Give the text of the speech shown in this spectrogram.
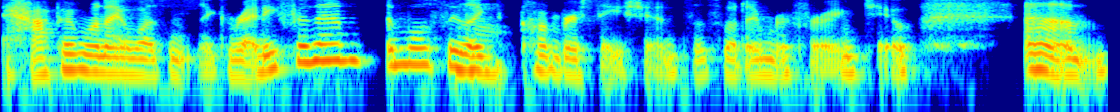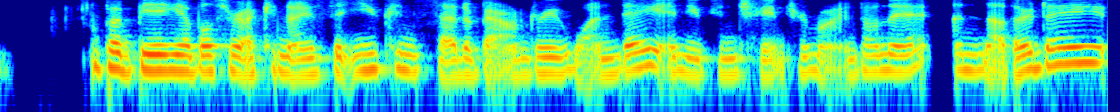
happen when I wasn't like ready for them. And mostly like conversations is what I'm referring to. Um, but being able to recognize that you can set a boundary one day and you can change your mind on it another day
